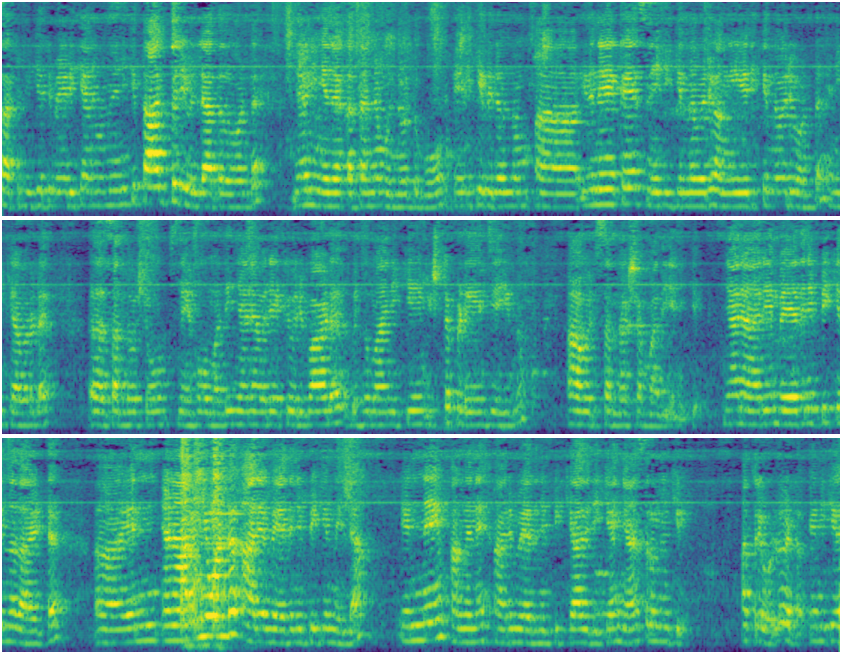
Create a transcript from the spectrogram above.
സർട്ടിഫിക്കറ്റ് മേടിക്കാനും ഒന്നും എനിക്ക് താല്പര്യമില്ലാത്തത് കൊണ്ട് ഞാൻ ഇങ്ങനെയൊക്കെ തന്നെ മുന്നോട്ട് പോകും എനിക്കിതിലൊന്നും ഇതിനെയൊക്കെ സ്നേഹിക്കുന്നവരും അംഗീകരിക്കുന്നവരും ഉണ്ട്. എനിക്ക് അവരുടെ സന്തോഷവും സ്നേഹവും മതി. ഞാൻ അവരെയൊക്കെ ഒരുപാട് ബഹുമാനിക്കുകയും ഇഷ്ടപ്പെടുകയും ചെയ്യുന്നു. ആ ഒരു സന്തോഷം മതി എനിക്ക്. ഞാൻ ആരെയും വേദനിപ്പിക്കുന്നതായിട്ട് ഞാൻ അറിഞ്ഞുകൊണ്ട് ആരെയും വേദനിപ്പിക്കുന്നില്ല. എന്നെയും അങ്ങനെ ആരും വേദനിപ്പിക്കാതിരിക്കാൻ ഞാൻ ശ്രമിക്കും. അത്രേ ഉള്ളൂ കേട്ടോ. എനിക്ക്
